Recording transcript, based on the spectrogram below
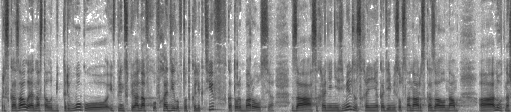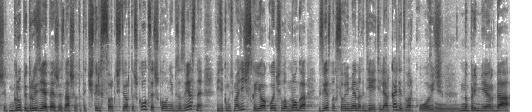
рассказала, и она стала бить тревогу. И, в принципе, она входила в тот коллектив, который боролся за сохранение земель, за сохранение академии. Собственно, она рассказала нам а, ну, вот нашей группе друзей, опять же, из нашей вот этой 444 школы, кстати, школа небезызвестная, физико-математическая, ее окончило много известных современных деятелей. Аркадий Дворкович, например, да,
